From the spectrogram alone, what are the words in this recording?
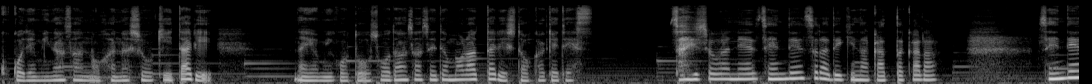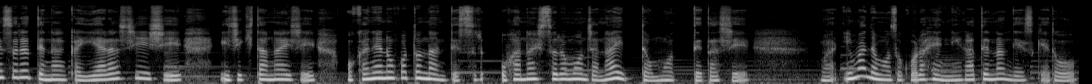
ここで皆さんのお話を聞いたり悩み事を相談させてもらったりしたおかげです。最初はね宣伝すらできなかったから。宣伝するってなんかいやらしいし意地汚いしお金のことなんてするお話しするもんじゃないって思ってたし、まあ、今でもそこら辺苦手なんですけど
